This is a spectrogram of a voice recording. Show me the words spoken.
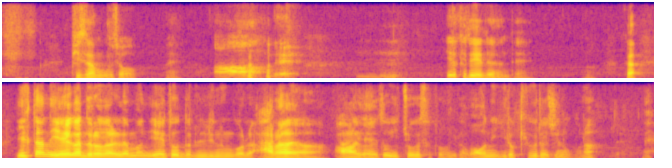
비상구 저. 네. 아, 네. 음. 이렇게 돼야 되는데. 일단은 얘가 늘어나려면 얘도 늘리는 거를 알아야 아 얘도 이쪽에서도 그러니까 원이 이렇게 그려지는구나. 네.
